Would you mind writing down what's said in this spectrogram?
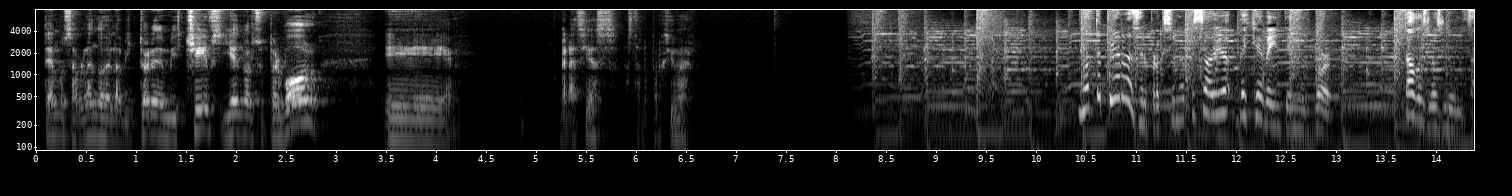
estemos hablando de la victoria de mis Chiefs yendo al Super Bowl. Eh, gracias. Hasta la próxima. No te pierdas el próximo episodio de G20 News World. Todos los lunes.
